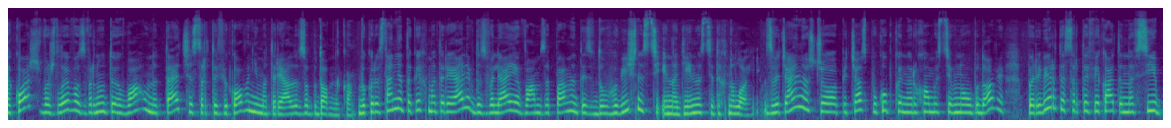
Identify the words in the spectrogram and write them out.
Також важливо звернути увагу на те, чи сертифіковані матеріали в забудовника. Використання таких матеріалів дозволяє вам запевнитись в довговічності і надійності технологій. Звичайно, що під час покупки нерухомості в новобудові перевірити сертифікати на всі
